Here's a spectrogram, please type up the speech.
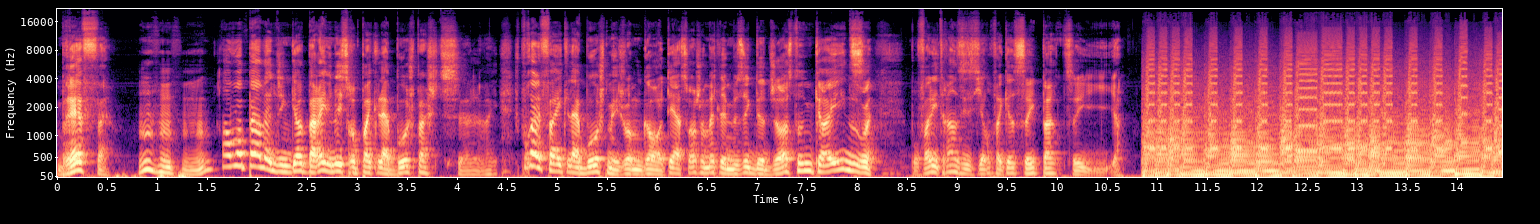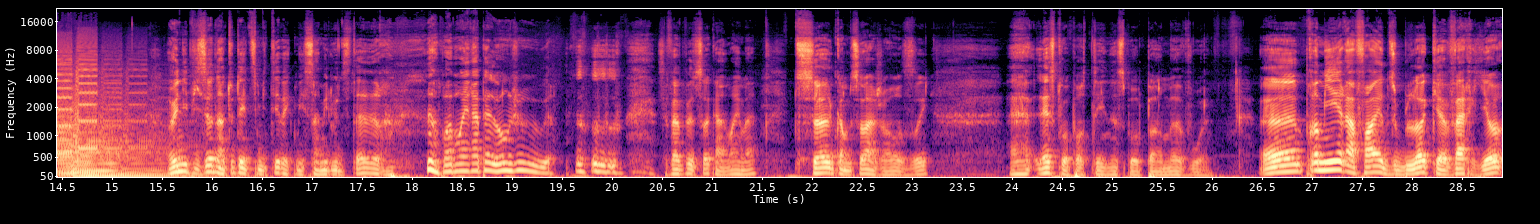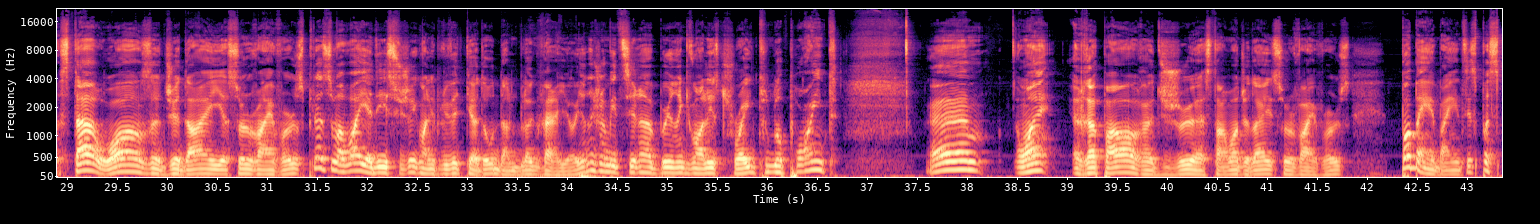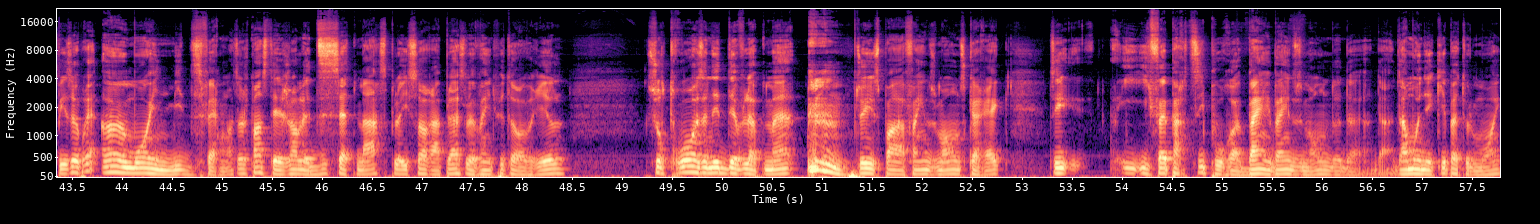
Bref, hum, hum, hum. on va perdre le jingle pareil, mais là il sera pas avec la bouche, parce je suis tout seul. Je pourrais le faire avec la bouche, mais je vais me gâter. À soir, je vais mettre la musique de Justin Cades pour faire les transitions. Fait que c'est parti. Un épisode en toute intimité avec mes 100 000 auditeurs. On va avoir un rappel, bonjour. ça fait un peu de ça quand même, hein? Tout seul comme ça à jaser. Euh, Laisse-toi porter, n'est-ce pas, par ma voix. Euh, première affaire du bloc Varia, Star Wars Jedi Survivors. Puis là, tu vas voir, il y a des sujets qui vont aller plus vite que d'autres dans le bloc Varia. Il y en a qui vont m'étirer un peu, il y en a qui vont aller straight to the point. Euh, ouais, report du jeu Star Wars Jedi Survivors. Pas bien, ben, sais, c'est pas si pire. C'est à peu près un mois et demi de différence. Je pense que c'était genre le 17 mars, puis là, il sort à place le 28 avril. Sur trois années de développement, tu sais, c'est pas la fin du monde, c'est correct. Tu sais, il fait partie pour ben, ben du monde, de- de- dans mon équipe à tout le moins,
